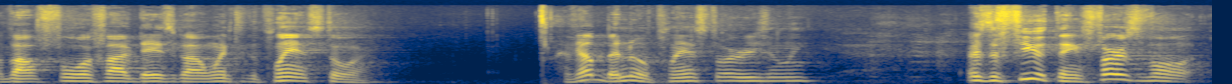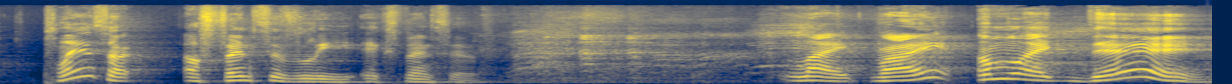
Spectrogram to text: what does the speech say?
about four or five days ago, I went to the plant store. Have y'all been to a plant store recently? There's a few things. First of all, plants are offensively expensive. Like, right? I'm like, dang.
